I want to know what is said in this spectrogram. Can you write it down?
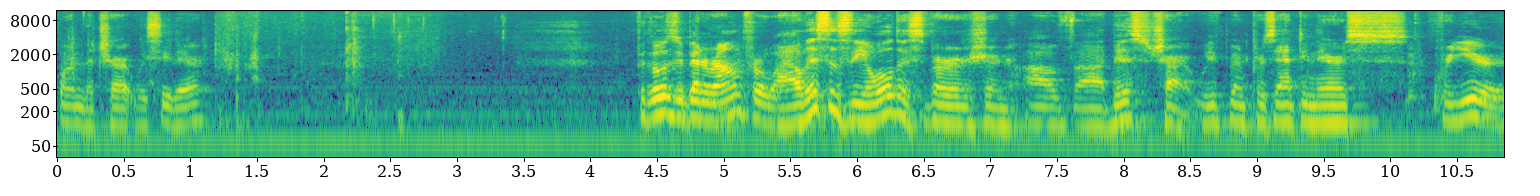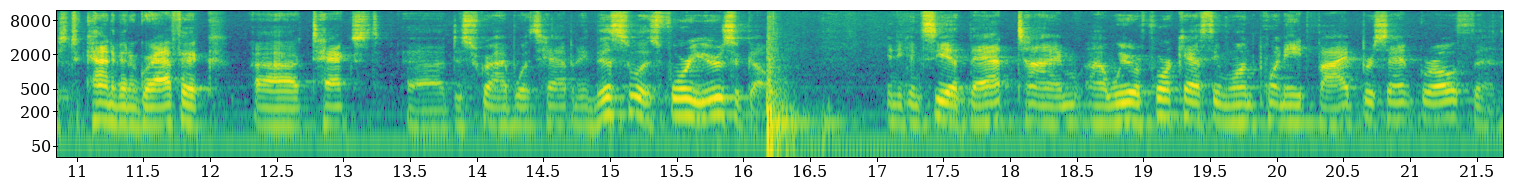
form the chart we see there? For those who've been around for a while, this is the oldest version of uh, this chart. We've been presenting theirs for years to kind of in a graphic uh, text uh, describe what's happening. This was four years ago. And you can see at that time, uh, we were forecasting 1.85% growth and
